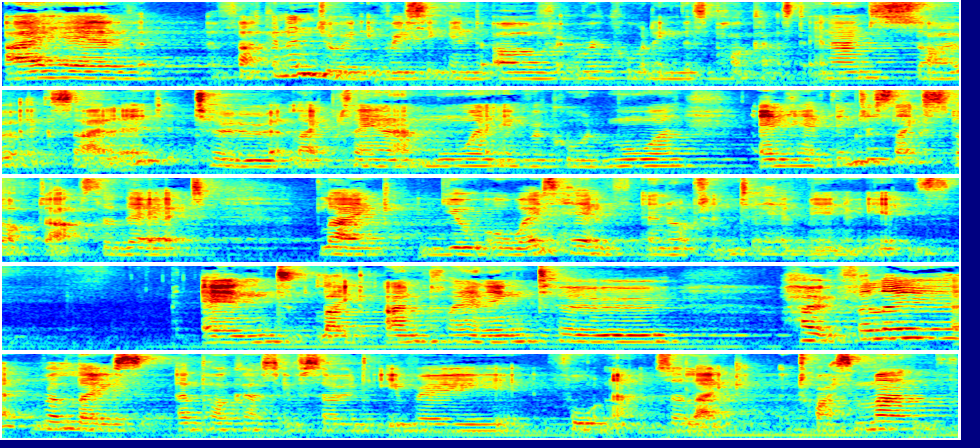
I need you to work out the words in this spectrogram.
I have fucking enjoyed every second of recording this podcast and I'm so excited to like plan out more and record more and have them just like stocked up so that like you'll always have an option to have me in your ears. And like I'm planning to hopefully release a podcast episode every fortnight, so like twice a month.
